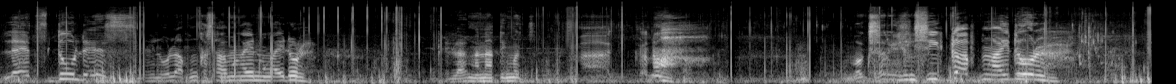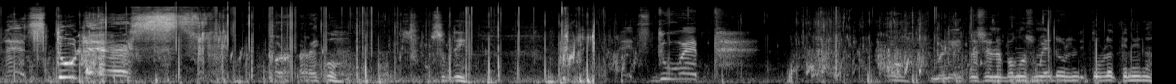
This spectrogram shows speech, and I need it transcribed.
Let's do this. Dahil wala akong kasama ngayon mga idol. Kailangan nating mag, mag ano, magsariling sikap mga idol. Let's do this. Aray ko. Sabi. Let's do it. Oh, maliit na siya na bangos mga idol. Hindi tulad kanina.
